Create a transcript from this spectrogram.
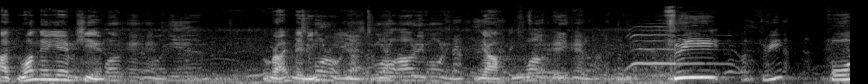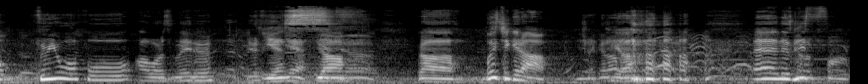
At 1 a.m. here, 1 a.m. right? Maybe. Tomorrow, yeah. Tomorrow early morning. Yeah. 1 a.m. Three, uh, three, four, three or four hours later. Yes. Yeah. Uh, please check it out. Check it out. Yeah. and It's this kind of fun.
